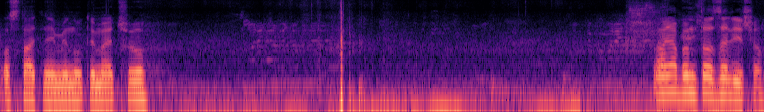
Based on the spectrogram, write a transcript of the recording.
ostatniej minuty meczu. No ja bym to zaliczył.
